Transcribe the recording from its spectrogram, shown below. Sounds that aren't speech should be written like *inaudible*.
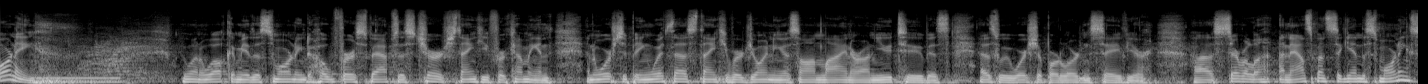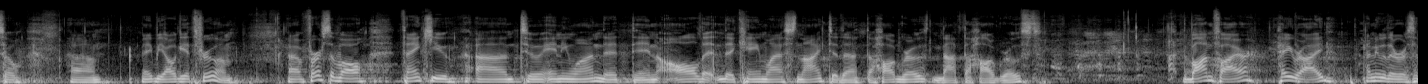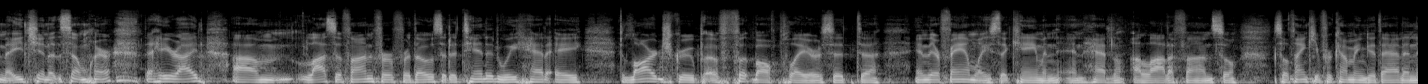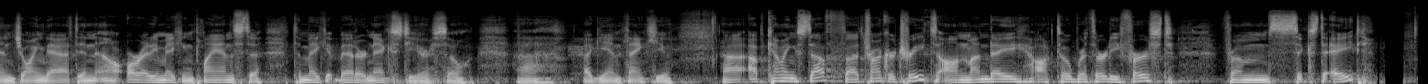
Morning. We want to welcome you this morning to Hope First Baptist Church. Thank you for coming and, and worshiping with us. Thank you for joining us online or on YouTube as, as we worship our Lord and Savior. Uh, several announcements again this morning, so um, maybe I'll get through them. Uh, first of all, thank you uh, to anyone that in all that, that came last night to the, the hog roast, not the hog roast, the bonfire, hayride. I knew there was an H in it somewhere. The hayride, um, lots of fun for, for those that attended. We had a large group of football players that, uh, and their families that came and, and had a lot of fun. So, so thank you for coming to that and enjoying that and uh, already making plans to, to make it better next year. So, uh, again, thank you. Uh, upcoming stuff, uh, trunk or treat on Monday, October 31st from 6 to 8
